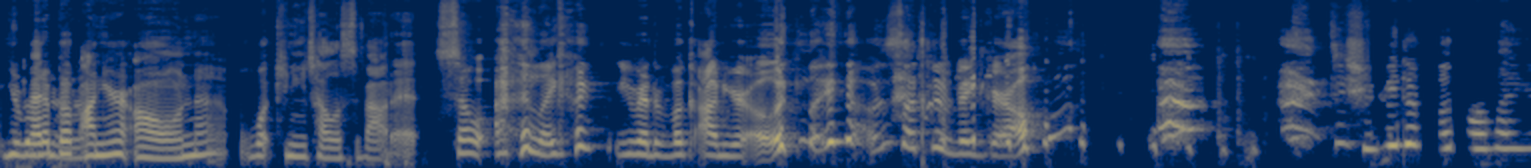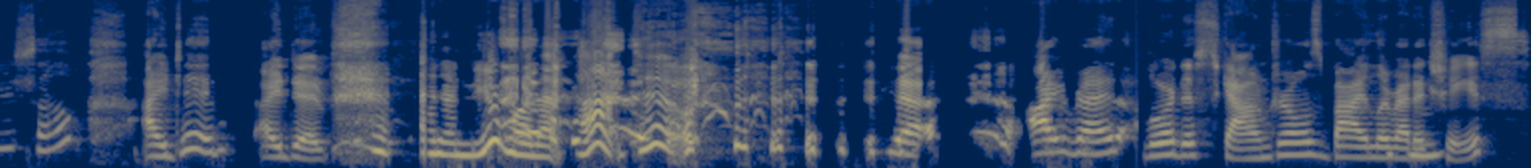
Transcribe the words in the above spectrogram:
you read a book mm-hmm. on your own. What can you tell us about it? So I like you read a book on your own. Like I was such a big girl. did you read a book all by yourself? I did. I did. And a new one at that, too. yeah. I read Lord of Scoundrels by Loretta mm-hmm. Chase.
